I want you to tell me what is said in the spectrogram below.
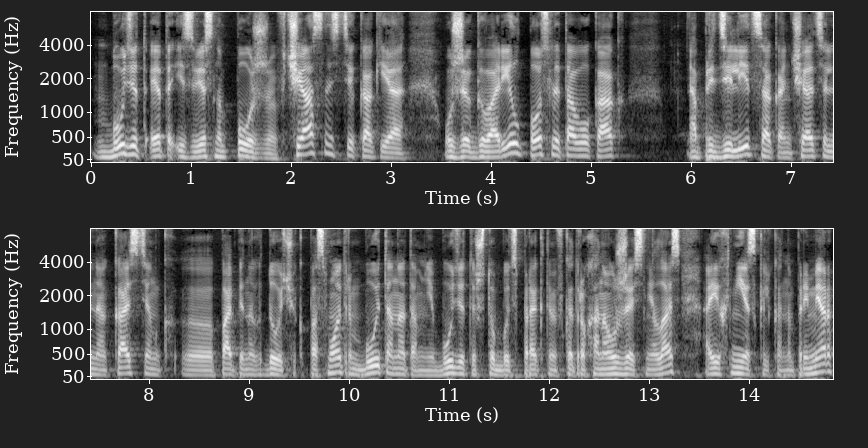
Будет это известно позже. В частности, как я уже говорил, после того, как определится окончательно кастинг э, папиных дочек. Посмотрим, будет она там, не будет, и что будет с проектами, в которых она уже снялась, а их несколько. Например,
